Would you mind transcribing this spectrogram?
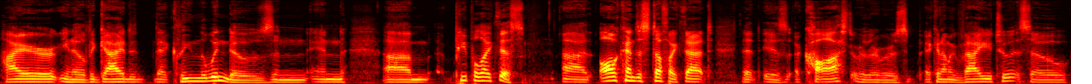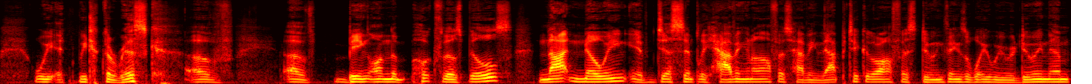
hire you know the guy to, that cleaned the windows and and um, people like this. Uh, all kinds of stuff like that that is a cost or there was economic value to it. So we we took the risk of of being on the hook for those bills, not knowing if just simply having an office, having that particular office, doing things the way we were doing them,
